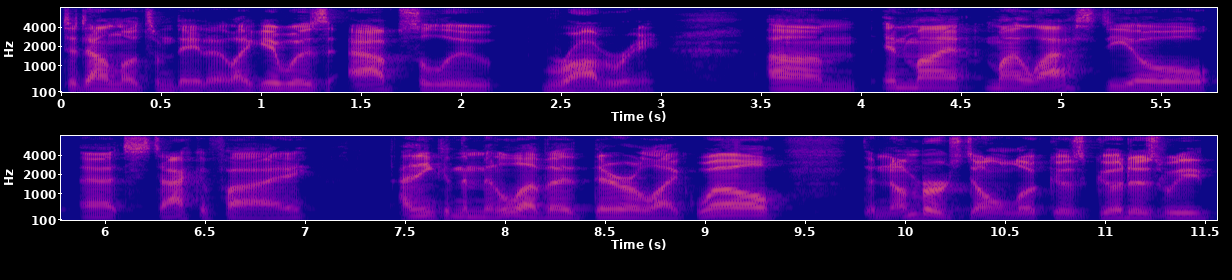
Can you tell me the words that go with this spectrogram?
to download some data. Like it was absolute robbery. Um, in my my last deal at Stackify, I think in the middle of it, they were like, "Well, the numbers don't look as good as we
